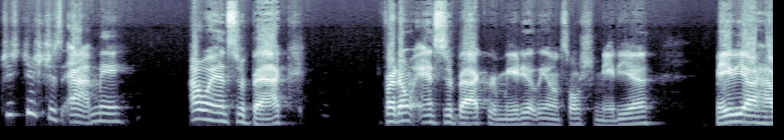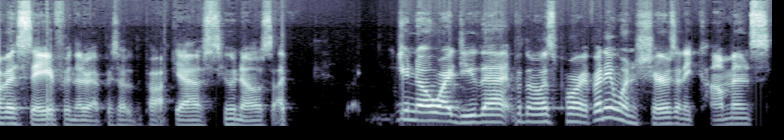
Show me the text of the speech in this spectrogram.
just just just at me. I'll answer back. If I don't answer back immediately on social media, maybe I'll have a save for another episode of the podcast. Who knows? I you know I do that for the most part. If anyone shares any comments,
